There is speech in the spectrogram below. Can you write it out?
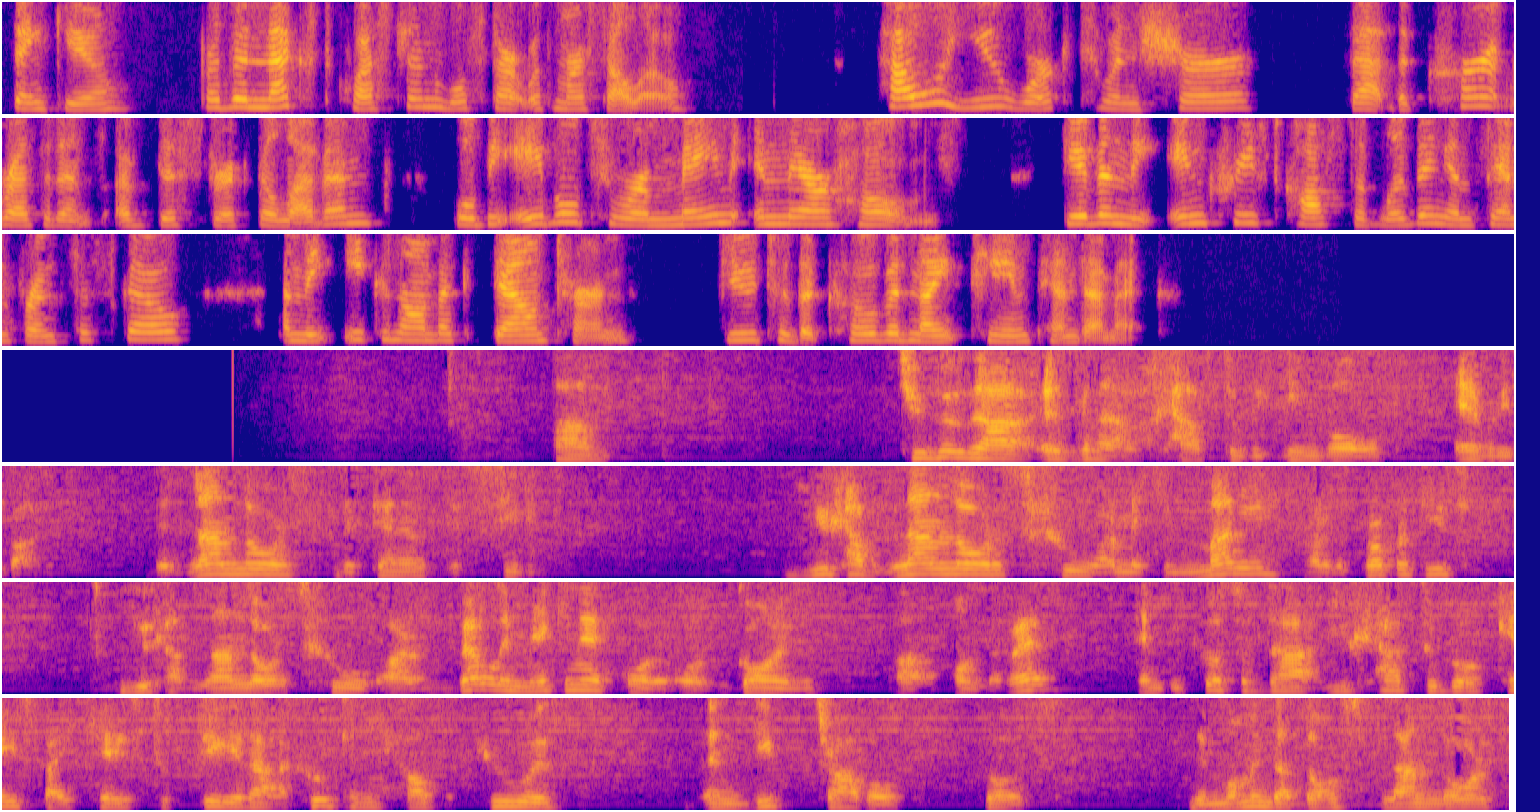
Thank you. For the next question, we'll start with Marcelo. How will you work to ensure that the current residents of District 11 will be able to remain in their homes, given the increased cost of living in San Francisco and the economic downturn due to the COVID-19 pandemic? Um, to do that is gonna have to involve everybody the landlords, the tenants, the city. You have landlords who are making money out of the properties. You have landlords who are barely making it or, or going uh, on the red. And because of that, you have to go case by case to figure out who can help, who is in deep trouble, because the moment that those landlords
